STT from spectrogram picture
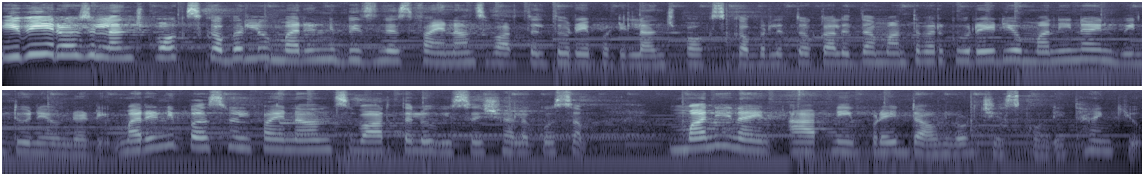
ఇవి ఈరోజు రోజు లంచ్ బాక్స్ కబర్లు. మరిన్ని బిజినెస్ ఫైనాన్స్ వార్తలతో రేపటి లంచ్ బాక్స్ కబర్లతో కలుద్దాం. అంతవరకు రేడియో మనీ నైన్ వింటూనే ఉండండి. మరిన్ని పర్సనల్ ఫైనాన్స్ వార్తలు విశేషాల కోసం మనీ నైన్ యాప్ని ఇప్పుడే డౌన్లోడ్ చేసుకోండి. Thank you.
